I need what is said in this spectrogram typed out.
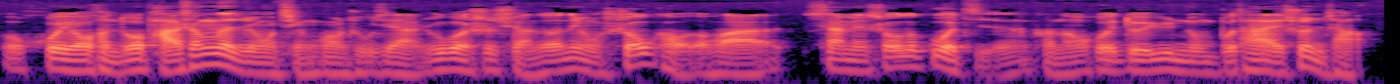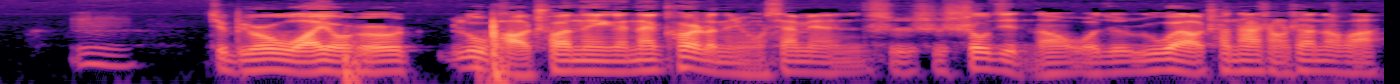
会有很多爬升的这种情况出现。如果是选择那种收口的话，下面收的过紧，可能会对运动不太顺畅。嗯就比如我有时候路跑穿那个耐克的那种，下面是是收紧的，我就如果要穿它上山的话，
